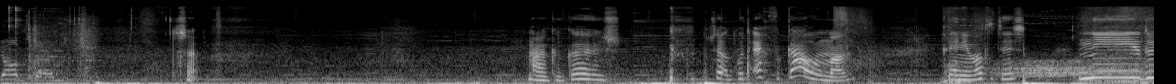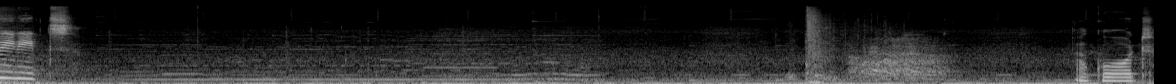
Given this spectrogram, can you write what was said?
Job's done. So. My gosh. Zo, ik word echt verkouden, man. Ik weet niet wat het is. Nee, dat doe je niet. Oh god.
